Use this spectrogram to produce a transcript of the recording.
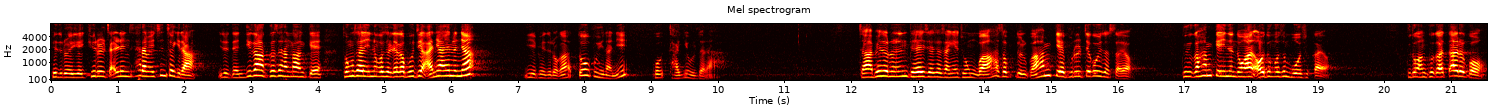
베드로에게 귀를 잘린 사람의 친척이라. 이르되 네가 그 사람과 함께 동산에 있는 것을 내가 보지 아니하였느냐? 이에 베드로가 또 부인하니 곧 닭이 울더라. 자 베드로는 대제사장의 종과 하석들과 함께 불을 쬐고 있었어요. 그가 함께 있는 동안 얻은 것은 무엇일까요? 그동안 그가 따르고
